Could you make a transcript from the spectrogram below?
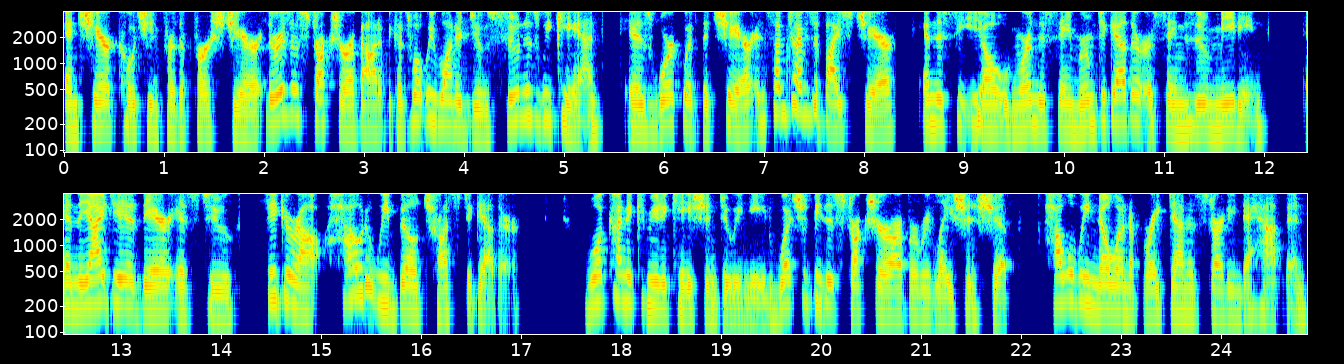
and chair coaching for the first year. There is a structure about it because what we want to do as soon as we can is work with the chair and sometimes the vice chair and the CEO when we're in the same room together or same Zoom meeting. And the idea there is to figure out how do we build trust together? What kind of communication do we need? What should be the structure of a relationship? How will we know when a breakdown is starting to happen?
